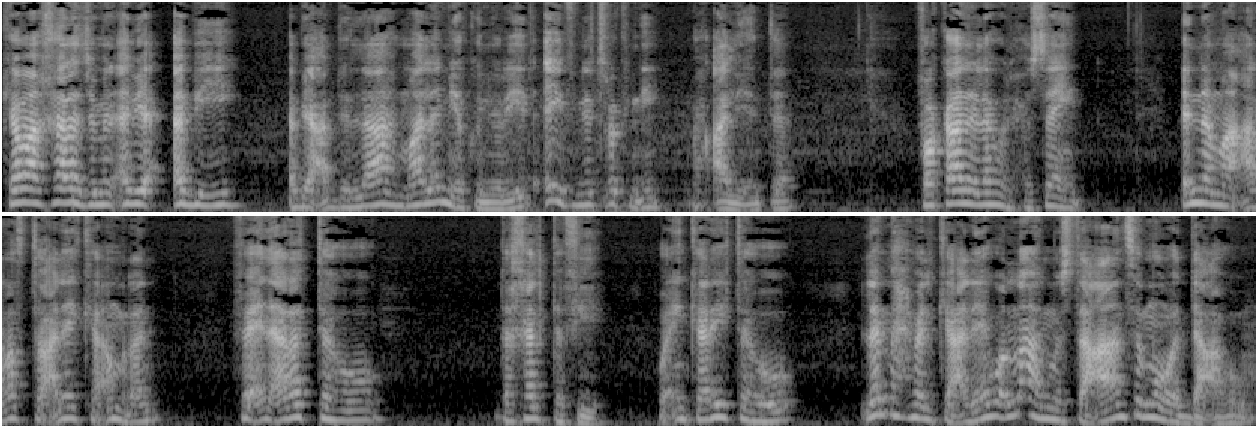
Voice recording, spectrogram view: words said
كما خرج من أبي أبي أبي عبد الله ما لم يكن يريد. عيفني اتركني. بحالي أنت. فقال له الحسين إنما عرضت عليك أمرا فإن أردته دخلت فيه وإن كرهته لم أحملك عليه والله المستعان ثم ودعه.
